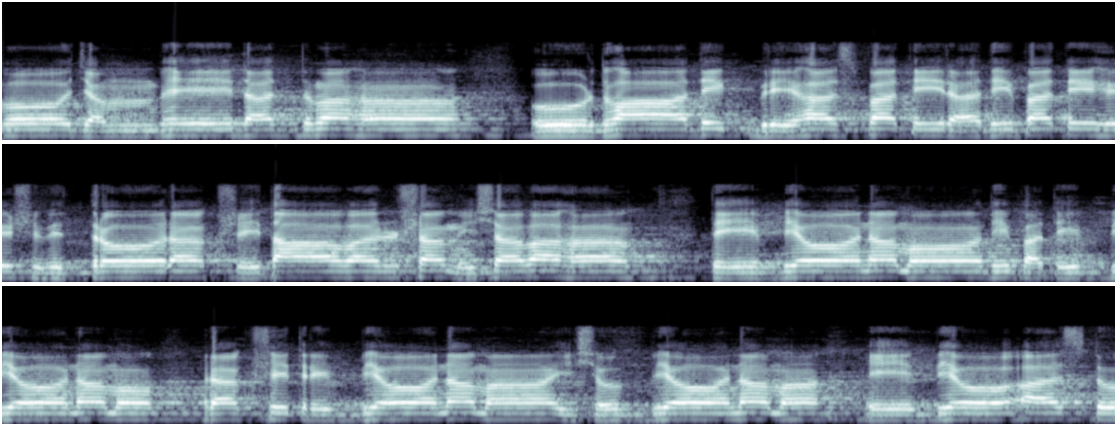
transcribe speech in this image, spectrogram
वोजम्भे दद्मः ऊर्ध्वादिग्बृहस्पतिरधिपतिः श्वित्रो रक्षिता वर्षमिषवः तेभ्यो नमोऽधिपतिभ्यो नमो रक्षितृभ्यो नम ईशुभ्यो नम एभ्यो अस्तु।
